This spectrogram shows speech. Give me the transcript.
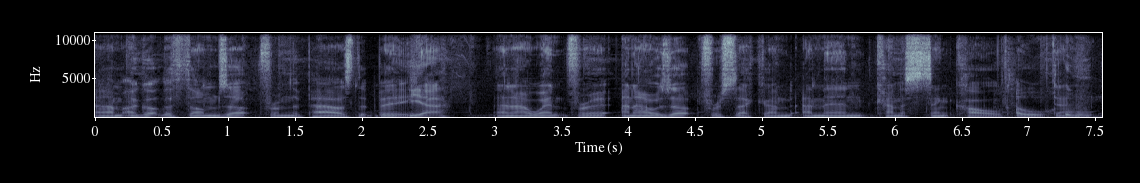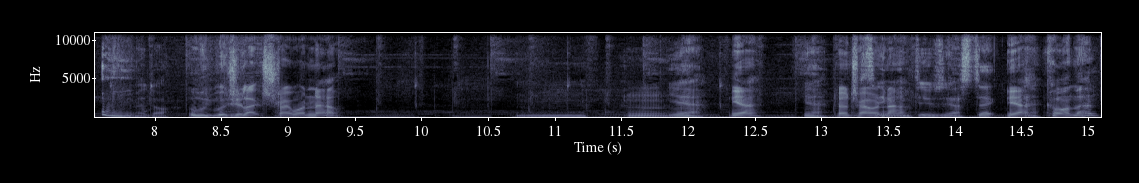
Um, I got the thumbs up from the powers that be. Yeah. And I went for it, and I was up for a second, and then kind of sinkholed Oh. down the middle. Ooh, Would you like to try one now? Yeah, Yeah? yeah. Don't try one now? Enthusiastic. Yeah? Come on then.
